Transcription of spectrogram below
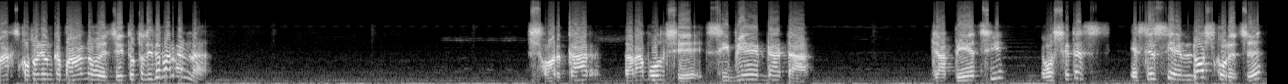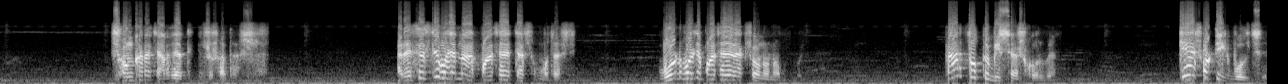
মার্কস কতজনকে বাড়ানো হয়েছে এই তথ্য দিতে পারবেন না। সরকার তারা বলছে সিবিআই এর ডাটা যা পেয়েছি এবং সেটা এসএসসি এন্ডোর্স করেছে সংখ্যাটা চার হাজার তিনশো সাতাশ। আর এসএসসি বলছে না পাঁচ হাজার চারশো পঁচাশি। বোর্ড বলছে পাঁচ হাজার একশো উননব্বই। কার তথ্য বিশ্বাস করবেন। কে সঠিক বলছে?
